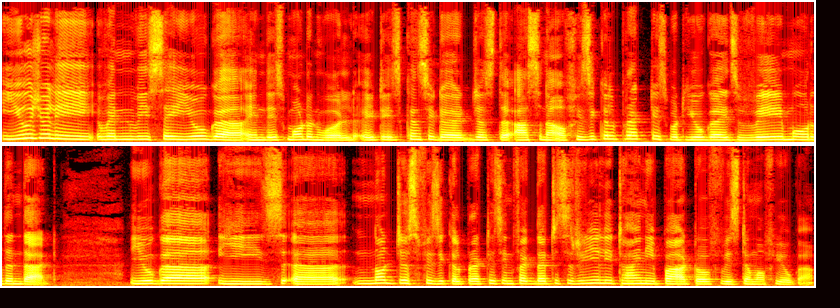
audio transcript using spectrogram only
usually, when we say yoga in this modern world, it is considered just the asana of physical practice, but yoga is way more than that. Yoga is uh, not just physical practice, in fact, that is a really tiny part of wisdom of yoga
